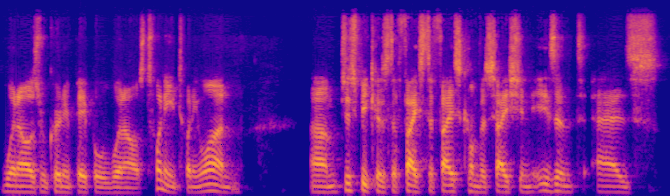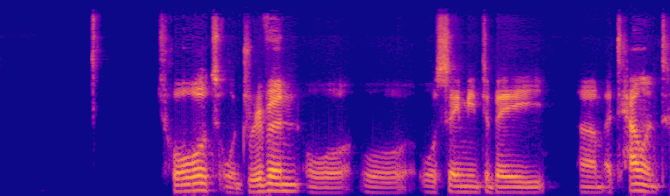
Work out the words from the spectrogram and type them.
when I was recruiting people when I was 20, 21. Um, just because the face to face conversation isn't as taught or driven or, or, or seeming to be um, a talent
